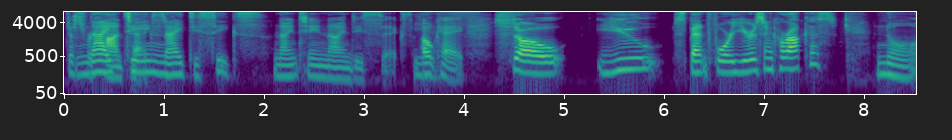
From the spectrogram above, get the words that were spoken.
Just for context. 1996. 1996. Okay. So you spent four years in Caracas? No,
